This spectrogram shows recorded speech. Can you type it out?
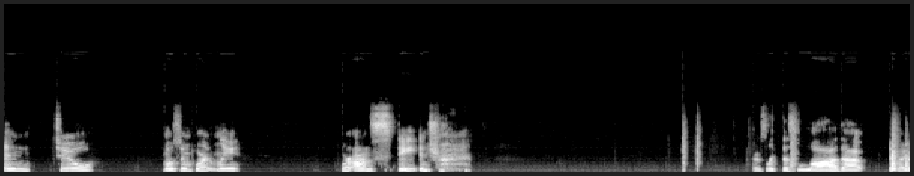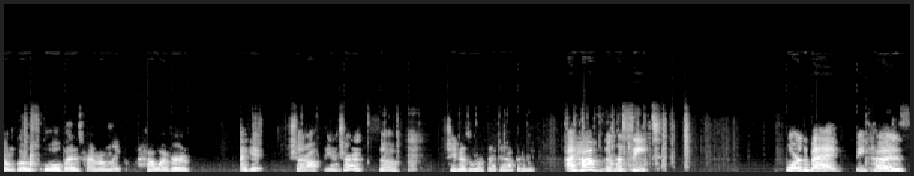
And two, most importantly, we're on state insurance. There's like this law that if I don't go to school by the time I'm like, however, I get shut off the insurance. So she doesn't want that to happen to me. I have the receipt for the bag because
